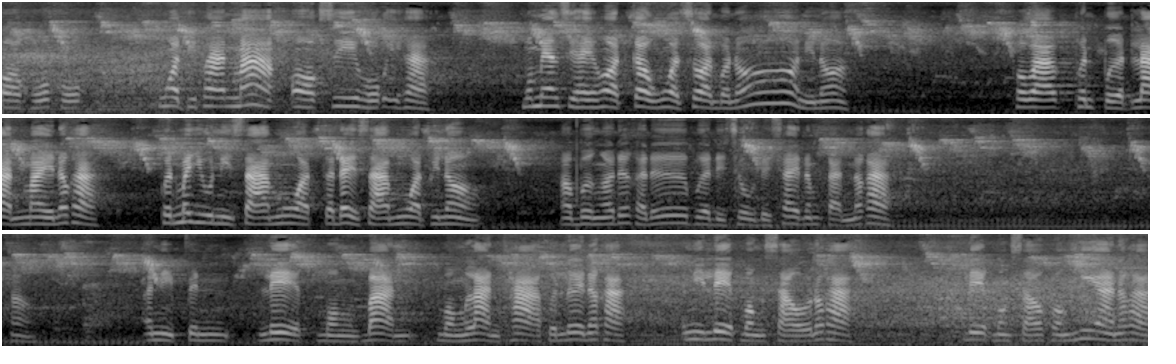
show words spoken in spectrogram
ออกหกหกงวดที่ผ่านมาออกสี่หกอีกค่ะโมเมนสิให้ฮอดเก้างวดซ้อนบ่เนาะนี่เนาะ เพราะว่าเพิ่นเปิดร้านใหม่เนาะค่ะ เพิ่นมาอยู่นี่สามงวดก็ได้สามงวดพี่น้อง เอาเบิ่งเอาเด้อค่ะเด้อเพื่อได้โชคได้ใช้น้ำกันเนาะค่ะอ้าวอันนี้เป็นเลขมองบ้านมองล้านค้าเพิ่นเลยเนาะค่ะ อันนี้เลขมองเสาเนาะค่ะ เลขมองเสาของเฮียเนาะค่ะ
